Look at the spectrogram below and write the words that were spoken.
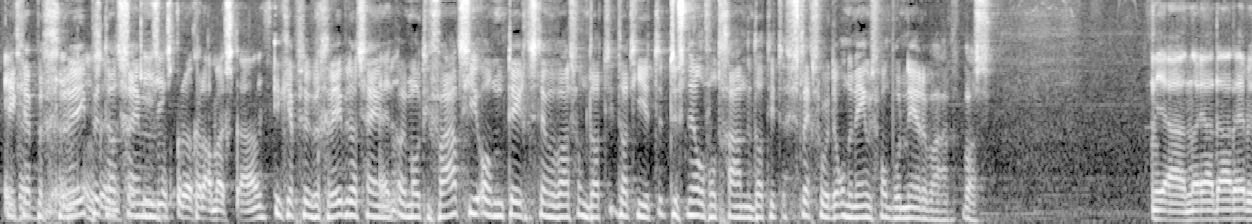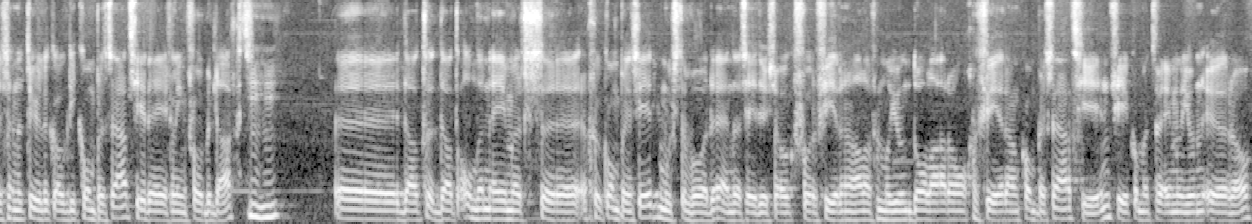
in Ik zijn- heb begrepen zijn dat zijn- verkiezingsprogramma staan. Ik heb begrepen dat zijn En- motivatie om tegen te stemmen was omdat dat hij het te snel vond gaan en dat dit slecht voor de ondernemers van Bonaire wa- was. Ja, nou ja, daar hebben ze natuurlijk ook die compensatieregeling voor bedacht. Mhm. Eh, dat, dat ondernemers eh, gecompenseerd moesten worden. En daar zit dus ook voor 4,5 miljoen dollar ongeveer aan compensatie in, 4,2 miljoen euro.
